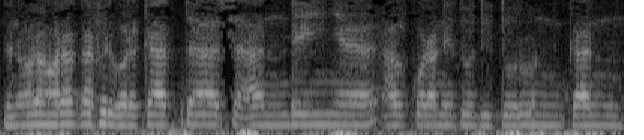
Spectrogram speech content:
Dan orang-orang kafir berkata seandainya Al-Quran itu diturunkan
